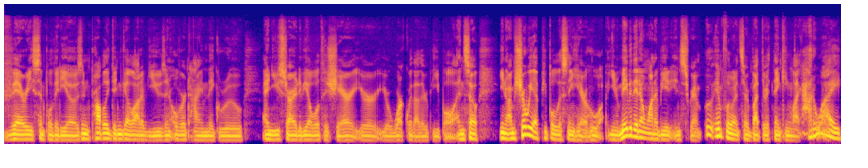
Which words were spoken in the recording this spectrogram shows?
very simple videos and probably didn't get a lot of views and over time they grew and you started to be able to share your your work with other people and so you know i'm sure we have people listening here who you know maybe they don't want to be an instagram uh, influencer but they're thinking like how do i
